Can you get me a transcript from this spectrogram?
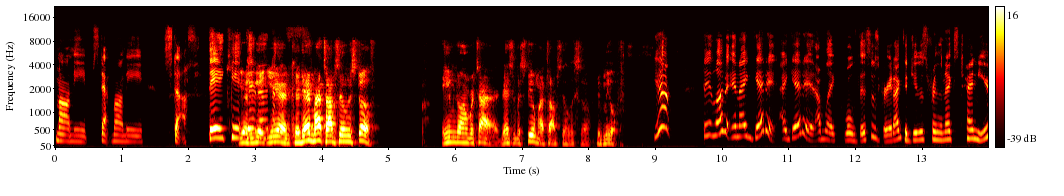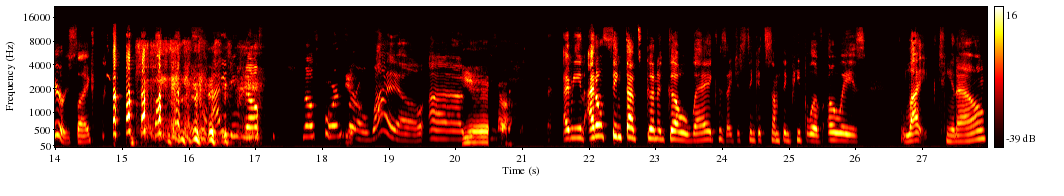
mommy, stepmommy stuff. They can't yeah, get yeah, yeah, because that's my top selling stuff. Even though I'm retired, that's still my top selling stuff. The MILF. Yeah, they love it and i get it i get it i'm like well this is great i could do this for the next 10 years like i do milf milf porn for a while um yeah I mean, I don't think that's going to go away because I just think it's something people have always liked, you know?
